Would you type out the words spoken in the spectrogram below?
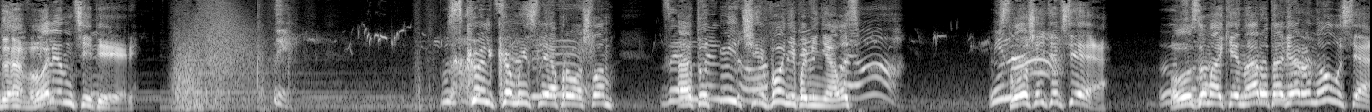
Доволен теперь? Сколько мыслей о прошлом, а тут ничего не поменялось. Слушайте все! Узумаки Наруто вернулся!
